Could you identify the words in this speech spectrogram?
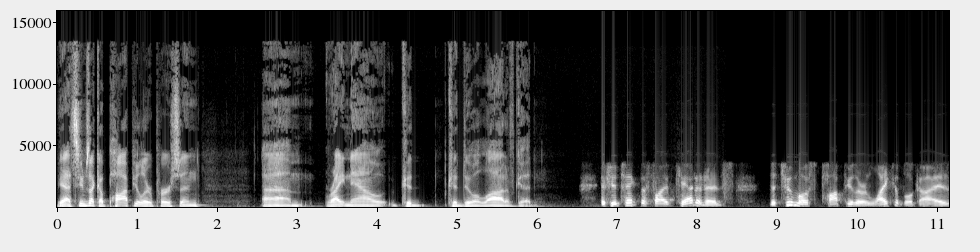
yeah, it seems like a popular person um, right now could could do a lot of good. If you take the five candidates, the two most popular, likable guys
